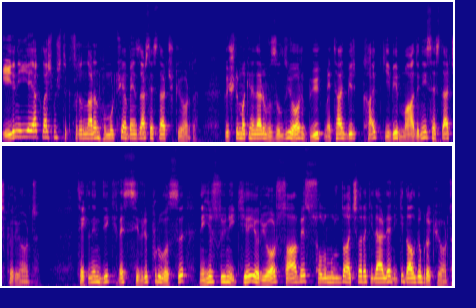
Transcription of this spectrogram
İyiden iyiye yaklaşmıştık. Fırınlardan homurtuya benzer sesler çıkıyordu. Güçlü makineler vızıldıyor, büyük metal bir kalp gibi madeni sesler çıkarıyordu. Teknenin dik ve sivri pruvası nehir suyunu ikiye yarıyor, sağ ve solumuzda açılarak ilerleyen iki dalga bırakıyordu.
